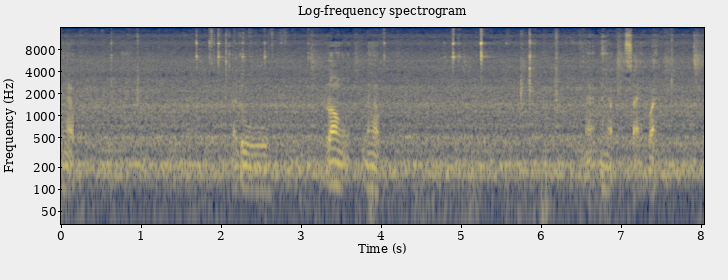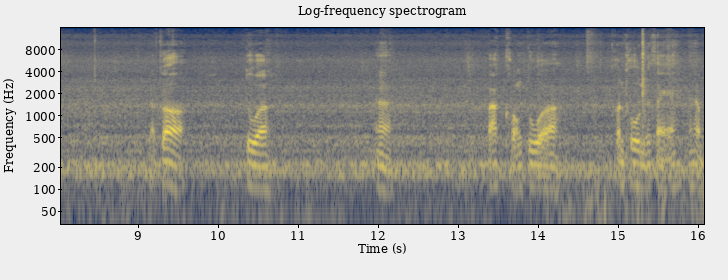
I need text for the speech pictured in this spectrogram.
นะครับ ดูร่องนะครับนะครับใส่ไปแล้วก็ตัวปลั๊กของตัวคอนโทรลกระแสนะครับ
